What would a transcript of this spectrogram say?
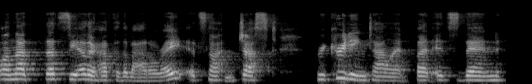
Well, that that's the other half of the battle, right? It's not just recruiting talent, but it's then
